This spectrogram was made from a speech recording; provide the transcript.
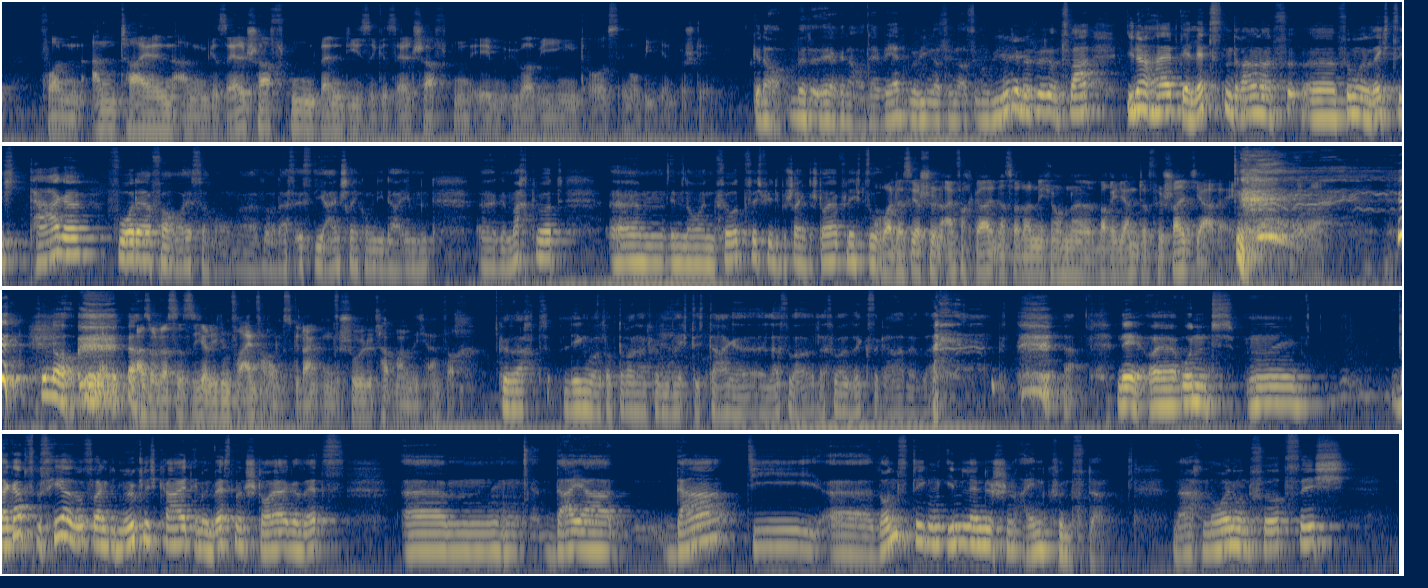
von Anteilen an Gesellschaften, wenn diese Gesellschaften eben überwiegend aus Immobilien bestehen. Genau, ja, genau, der Wert überwiegend aus, aus Immobilien und zwar innerhalb der letzten 365 Tage vor der Veräußerung. Also das ist die Einschränkung, die da eben äh, gemacht wird ähm, im 49 für die beschränkte Steuerpflicht. So. Aber das ist ja schön einfach gehalten, dass wir dann nicht noch eine Variante für Schaltjahre Genau. Ja. Also das ist sicherlich dem Vereinfachungsgedanken geschuldet, hat man sich einfach gesagt, legen wir uns auf 365 Tage, äh, lassen wir, lassen wir 6 Grad sein. ja. Nee, äh, und mh, hm, da gab es bisher sozusagen die Möglichkeit im Investmentsteuergesetz, ähm, da ja da die äh, sonstigen inländischen Einkünfte nach 49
